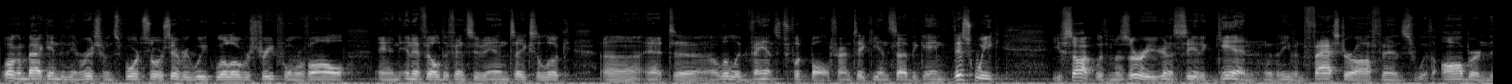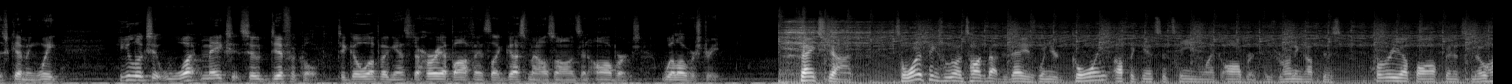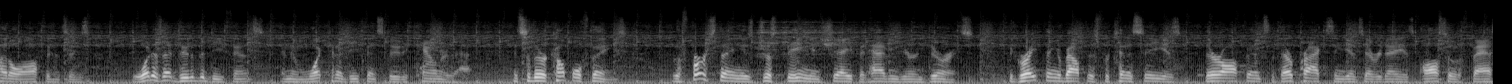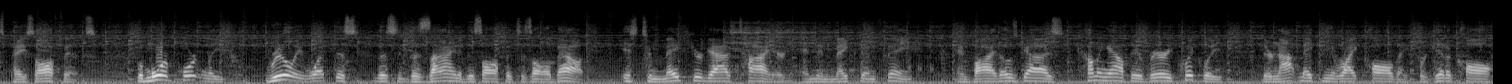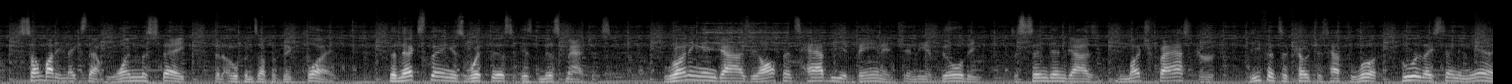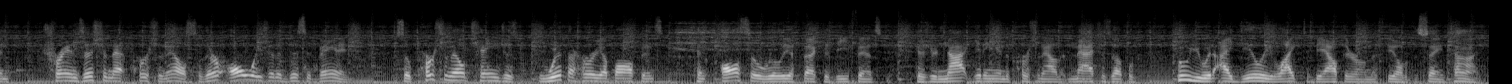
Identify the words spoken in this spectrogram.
Welcome back into the Enrichment Sports Source. Every week, Will Overstreet, former Vol and NFL defensive end, takes a look uh, at uh, a little advanced football, trying to take you inside the game. This week, you saw it with Missouri. You're going to see it again with an even faster offense with Auburn this coming week. He looks at what makes it so difficult to go up against a hurry-up offense like Gus Malzahn's and Auburn's. Will Overstreet. Thanks, John. So one of the things we want to talk about today is when you're going up against a team like Auburn, who's running up this hurry up offense, no huddle offenses. What does that do to the defense? And then what can a defense do to counter that? And so there are a couple of things. The first thing is just being in shape and having your endurance. The great thing about this for Tennessee is their offense that they're practicing against every day is also a fast-paced offense. But more importantly, really what this, this design of this offense is all about is to make your guys tired and then make them think. And by those guys coming out there very quickly, they're not making the right call, they forget a call, somebody makes that one mistake that opens up a big play. The next thing is with this is mismatches. Running in guys, the offense have the advantage and the ability to send in guys much faster. Defensive coaches have to look, who are they sending in, transition that personnel, so they're always at a disadvantage. So personnel changes with a hurry up offense can also really affect the defense because you're not getting into personnel that matches up with who you would ideally like to be out there on the field at the same time.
